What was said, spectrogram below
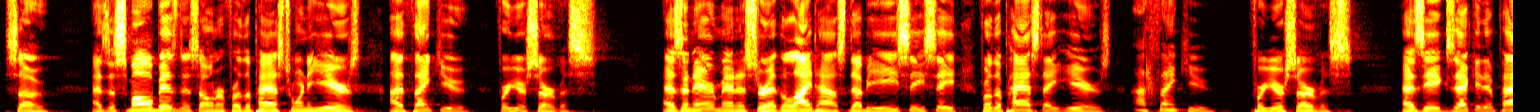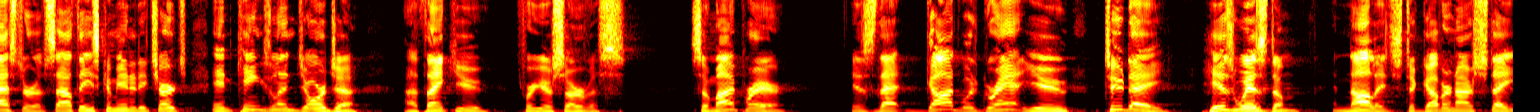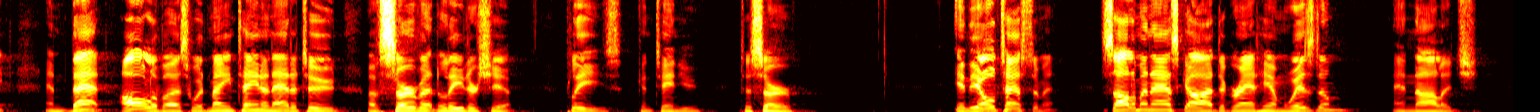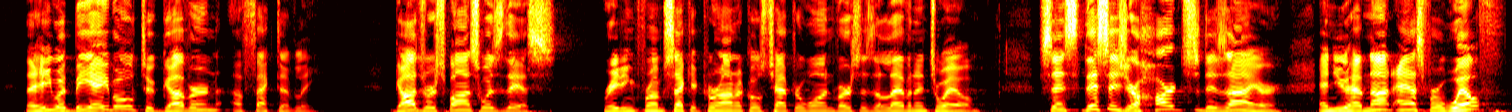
So, as a small business owner for the past 20 years, I thank you for your service. As an air minister at the Lighthouse, WECC, for the past eight years, I thank you for your service. As the executive pastor of Southeast Community Church in Kingsland, Georgia, I thank you for your service. So, my prayer is that God would grant you today His wisdom and knowledge to govern our state, and that all of us would maintain an attitude of servant leadership. Please continue to serve. In the Old Testament, Solomon asked God to grant him wisdom and knowledge, that he would be able to govern effectively. God's response was this, reading from Second Chronicles chapter 1 verses 11 and 12. Since this is your heart's desire, and you have not asked for wealth,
